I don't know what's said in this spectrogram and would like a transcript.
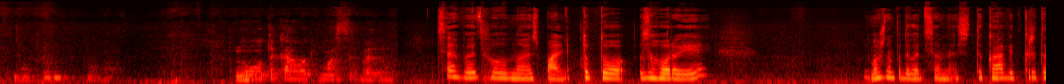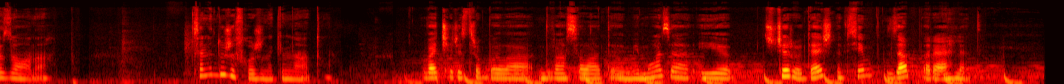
Ну, така от master bedroom. Це вид з головної спальні. Тобто згори Можна подивитися вниз. Така відкрита зона. Це не дуже схоже на кімнату. Ввечері зробила два салати мімоза і щиро вдячна всім за перегляд.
